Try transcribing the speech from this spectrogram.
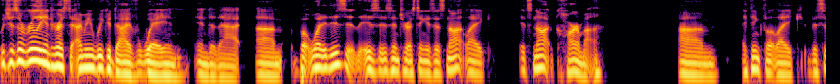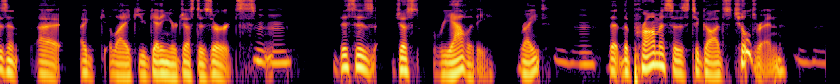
which is a really interesting. I mean, we could dive way in, into that. Um, but what it is is is interesting is it's not like it's not karma. Um, I think that like this isn't uh, a, like you getting your just desserts Mm-mm. This is just reality, right? Mm-hmm. That the promises to God's children Mm-hmm.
